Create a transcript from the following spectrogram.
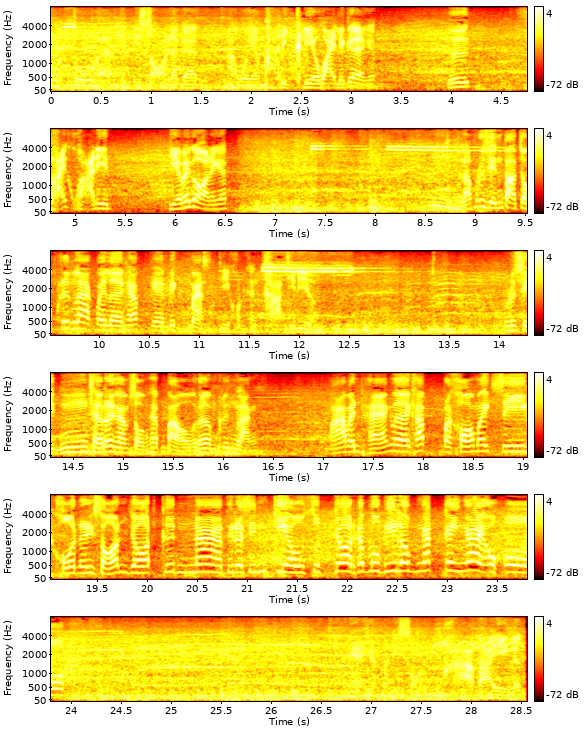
โดนตัวอดิศรแล้วก็อาโอยามาดิเคลียร์ไวเหลยเกินครับคือซ้ายขวานี่เคลียร์ไว้ก่อนนะครับอืมแล้วผู้ตัดสินเป่าจบครึ่งแรกไปเลยครับเกมบิ๊กแมตช์ที่ค่อนข้างขาดทีเดียวผู้ตัดสินชัยเริ่มงามสมครับเป่าเริ่มครึ่งหลัง มาเป็นแผงเลยครับ ประคองมาอีก 4 คนอดิศรยอดขึ้นหน้าธีรศิลป์เกี่ยวสุดยอดครับลูกนี้แล้วงัดง่ายๆโอ้โหเนี่ยครับอดิศรพามาเองแล้ว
